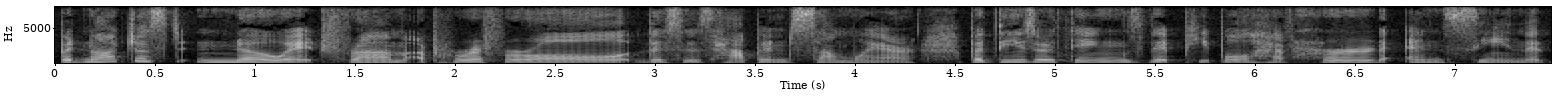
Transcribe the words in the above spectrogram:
but not just know it from a peripheral. This has happened somewhere, but these are things that people have heard and seen that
